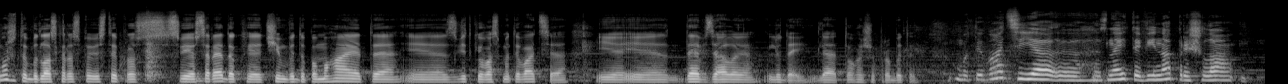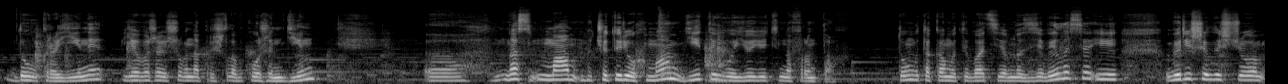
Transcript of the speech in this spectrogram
можете, будь ласка, розповісти про свій осередок, е, чим ви допомагаєте, звідки у вас мотивація, і, і де взяли людей для того, щоб робити? Мотивація, е, знаєте, війна прийшла до України. Я вважаю, що вона прийшла в кожен дім. Е, У нас мам, чотирьох мам діти воюють на фронтах. Тому така мотивація в нас з'явилася і вирішили, що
